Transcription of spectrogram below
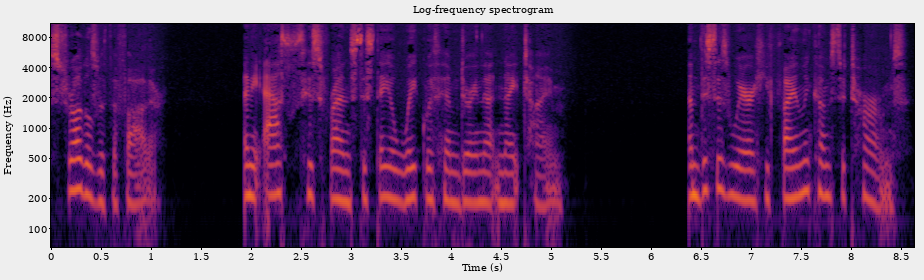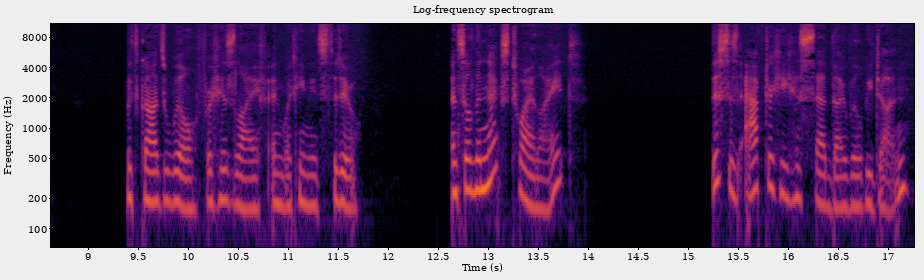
struggles with the Father. And he asks his friends to stay awake with him during that night time. And this is where he finally comes to terms with God's will for his life and what he needs to do. And so the next twilight, this is after he has said, Thy will be done.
